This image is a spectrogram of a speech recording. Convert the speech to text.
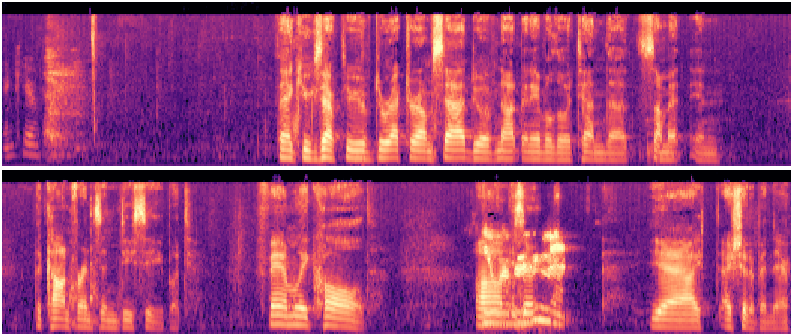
Thank you. Thank you, Executive Director. I'm sad to have not been able to attend the summit in the conference in DC, but family called. You Um, were is there- very. Yeah, I, I should have been there.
